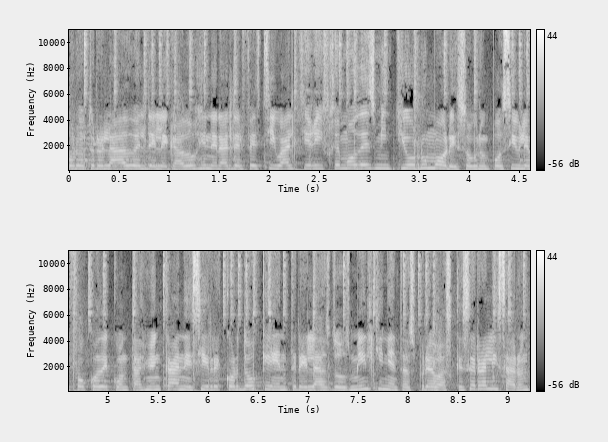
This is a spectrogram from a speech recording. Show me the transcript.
Por otro lado, el delegado general del festival, Thierry Fremont, desmintió rumores sobre un posible foco de contagio en Cannes y recordó que entre las 2.500 pruebas que se realizaron,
